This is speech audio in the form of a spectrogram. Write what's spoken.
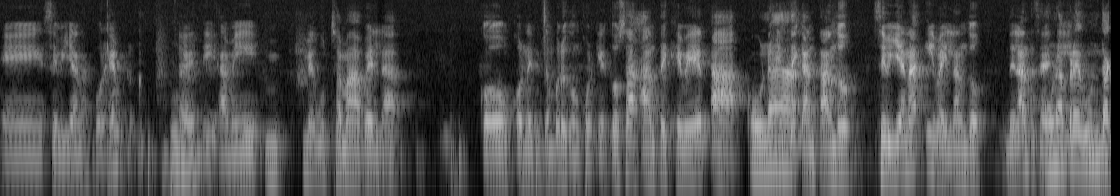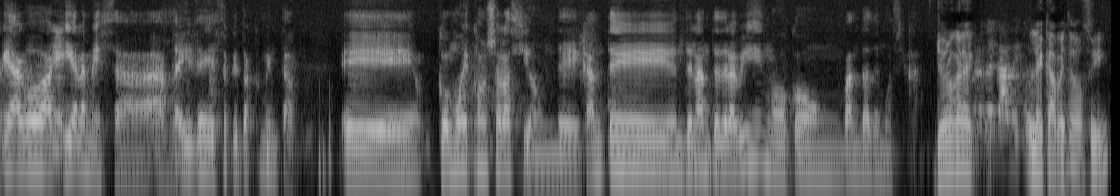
eh, sevillanas, por ejemplo. Decir, a mí me gusta más verla con con y tambor con cualquier cosa antes que ver a Una- gente cantando sevillanas y bailando delante. Una pregunta que hago aquí eh, a la mesa, a raíz de eso que tú has comentado. Eh, ¿Cómo es consolación? ¿De cante delante de la Virgen o con bandas de música? Yo creo que Creo que cabe le, todo. le cabe todo, sí.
